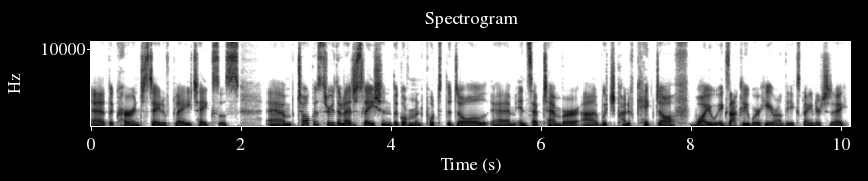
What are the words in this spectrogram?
uh, the current state of play takes us. Um, talk us through the legislation the government put to the Dáil um, in September, uh, which kind of kicked off why exactly we're here on the Explainer today.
